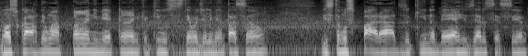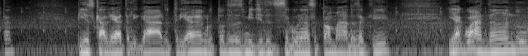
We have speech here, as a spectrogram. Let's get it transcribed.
Nosso carro deu uma pane mecânica aqui no sistema de alimentação. Estamos parados aqui na BR 060 pisca alerta ligado, triângulo, todas as medidas de segurança tomadas aqui e aguardando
